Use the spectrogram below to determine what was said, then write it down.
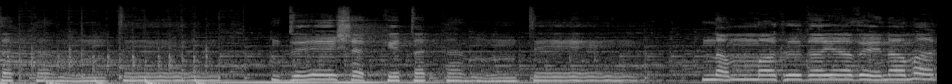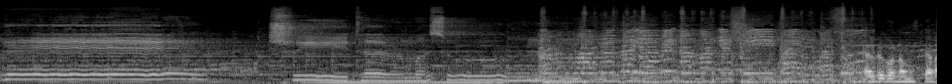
ತಕ್ಕಂತೆ, ದೇಶಕ್ಕೆ ತಕ್ಕಂತೆ, ನಮ್ಮ ಹೃದಯವೇ ನಮಗೆ ಎಲ್ರಿಗೂ ನಮಸ್ಕಾರ.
